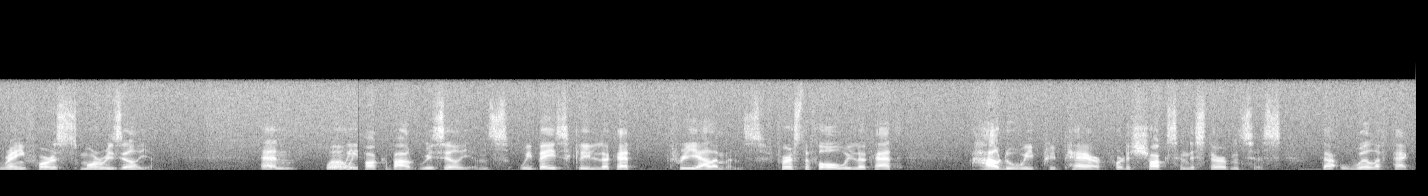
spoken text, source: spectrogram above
rainforests more resilient. And when we talk about resilience, we basically look at three elements. First of all, we look at how do we prepare for the shocks and disturbances that will affect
